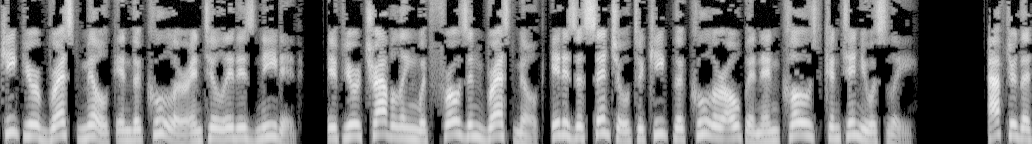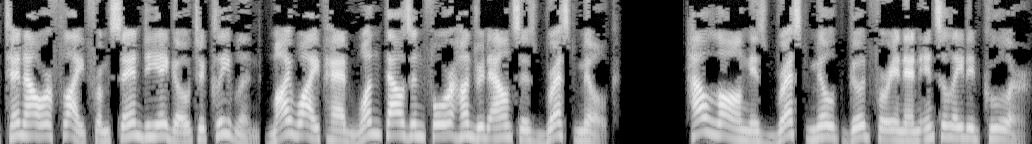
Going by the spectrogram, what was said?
Keep your breast milk in the cooler until it is needed. If you're traveling with frozen breast milk, it is essential to keep the cooler open and closed continuously. After the 10-hour flight from San Diego to Cleveland, my wife had 1,400 ounces breast milk. How long is breast milk good for in an insulated cooler?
